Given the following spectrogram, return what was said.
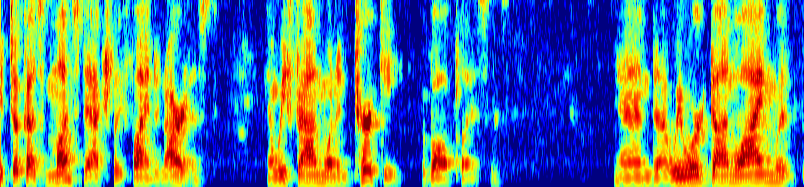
it took us months to actually find an artist, and we found one in Turkey of all places. And uh, we worked online with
